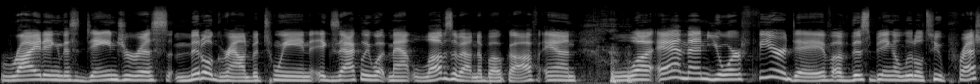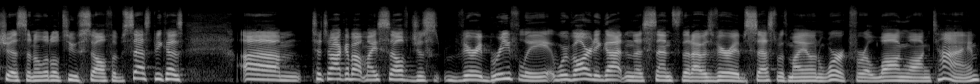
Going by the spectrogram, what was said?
riding this dangerous middle ground between exactly what Matt loves about Nabokov and what, and then your fear, Dave, of this being a little too precious and a little too self obsessed because. Um, to talk about myself just very briefly, we've already gotten a sense that I was very obsessed with my own work for a long, long time.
